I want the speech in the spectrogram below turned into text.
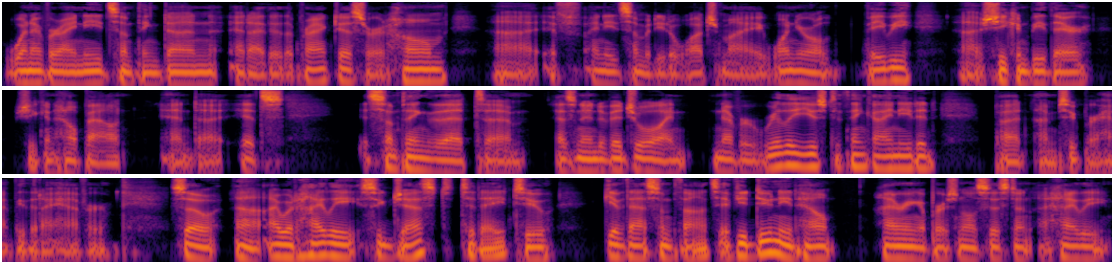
whenever I need something done at either the practice or at home, uh, if I need somebody to watch my one year old baby, uh, she can be there. She can help out. And uh, it's, it's something that um, as an individual, I never really used to think I needed, but I'm super happy that I have her. So uh, I would highly suggest today to give that some thoughts. If you do need help hiring a personal assistant, I highly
